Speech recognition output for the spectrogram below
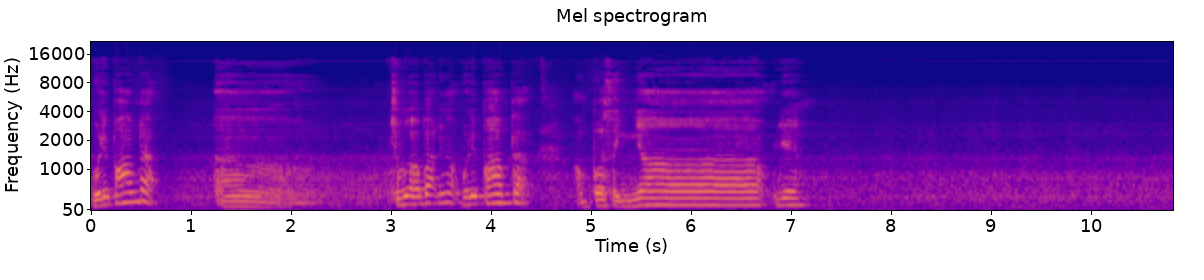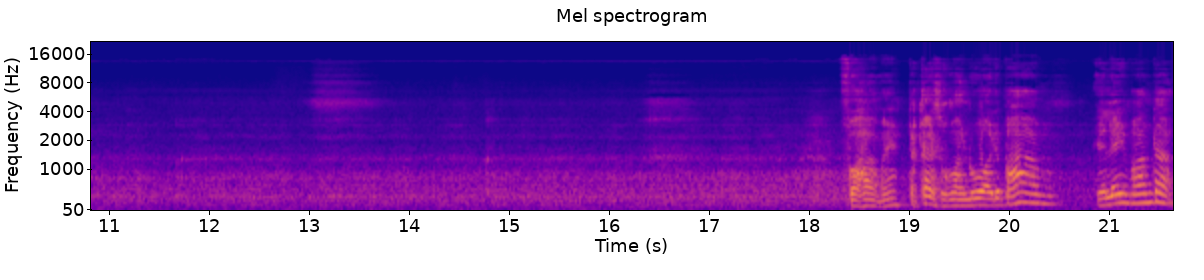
Boleh faham tak? Uh, cuba abang tengok boleh faham tak? Hampa senyap je. Faham eh? Takkan seorang dua dia faham Yang lain faham tak?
